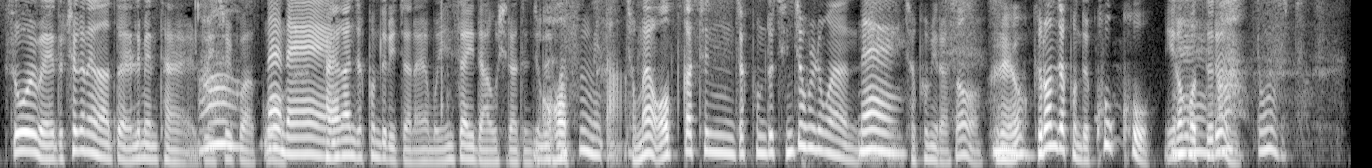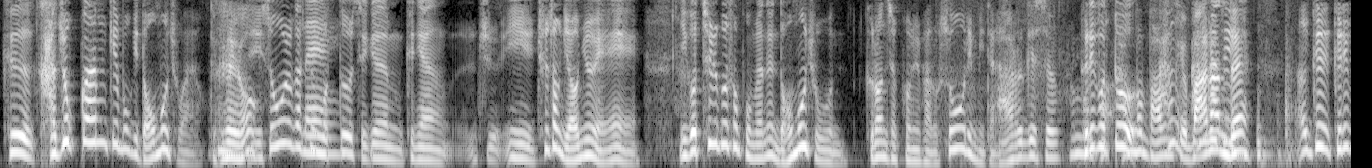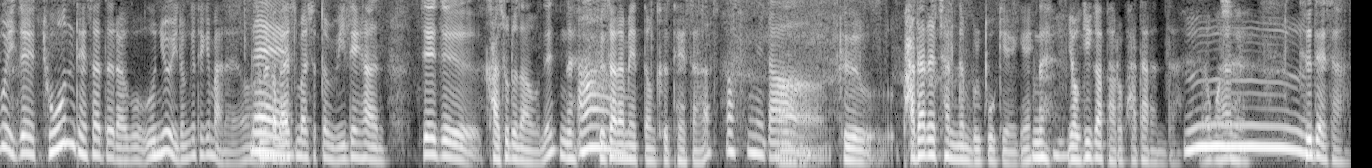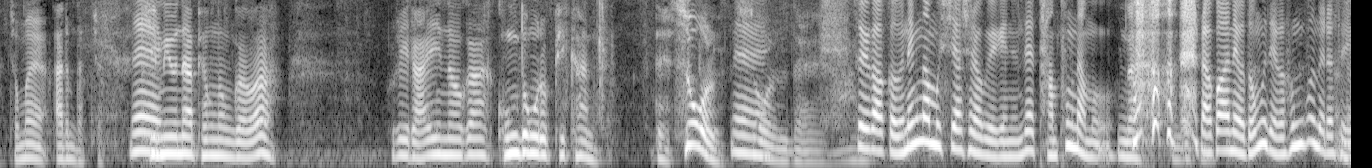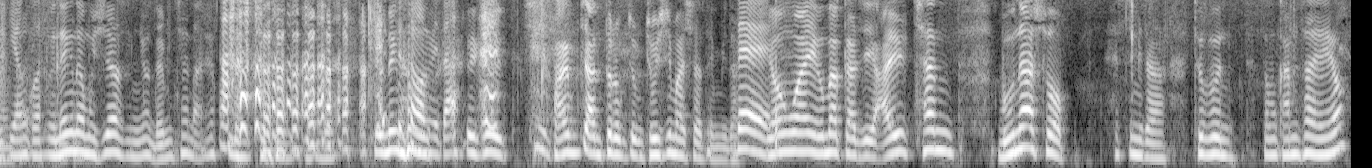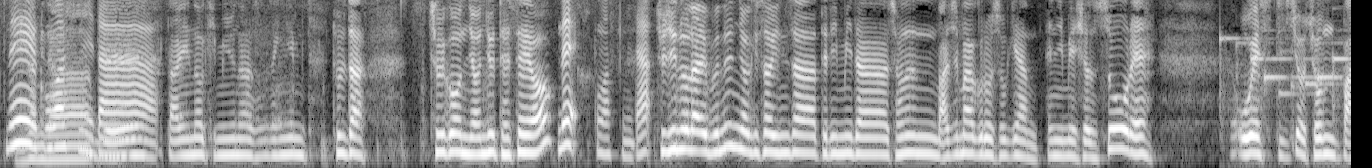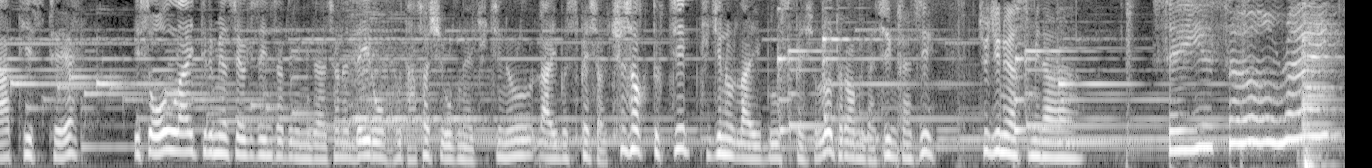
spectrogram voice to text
소울 외에도 최근에 나왔던 엘리멘탈도 아, 있을 것 같고 네네. 다양한 작품들이 있잖아요. 뭐 인사이드 아웃이라든지 네, 업 맞습니다. 정말 업 같은 작품도 진짜 훌륭한 네. 작품이라서 그래요? 그런 작품들 코코 이런 네. 것들은 아, 너무 좋죠. 그 가족과 함께 보기 너무 좋아요. 그래요? 이 소울 같은 네. 것도 지금 그냥 주, 이 추석 연휴에 이거 틀고서 보면은 너무 좋은 그런 작품이 바로 소울입니다. 알겠어요. 그리고 바, 또 한번 봐볼게요. 만한데. 아, 그 그리고 이제 좋은 대사들하고 은유 이런 게 되게 많아요. 네. 아까 말씀하셨던 위대한 재즈 가수로 나오는 네. 그 아. 사람이 했던 그 대사. 맞습니다. 어, 그 바다를 찾는 물고기에게 네. 여기가 바로 바다란다라고 음. 하는 그 대사 정말 아름답죠. 네. 김유나 평론가와 우리 라이너가 공동으로 픽한 네, 소울. 네. 소울. 네. 저희가 아까 은행나무 씨앗이라고 얘기했는데 단풍나무라고 네. 하네요. 너무 제가 흥분을 해서 얘기한 것 같습니다. 은행나무 씨앗은요 냄새 나요. 네, 은행나무, 죄송합니다. 그씨 밟지 않도록 좀 조심하셔야 됩니다. 네. 영화의 음악까지 알찬 문화 수업 했습니다. 두 분 너무 감사해요. 네, 감사합니다. 고맙습니다. 네, 라이너 김유나 선생님 둘 다 즐거운 연휴 되세요. 네, 고맙습니다. 주진우 라이브는 여기서 인사드립니다. 저는 마지막으로 소개한 애니메이션 소울의 OST죠. 존 바티스트의 It's All Right 들으면서 여기서 인사드립니다. 저는 내일 오후 5시 5분에 주진우 라이브 스페셜 추석 특집 주진우 라이브 스페셜로 돌아옵니다. 지금까지 주진우였습니다. Say it's alright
